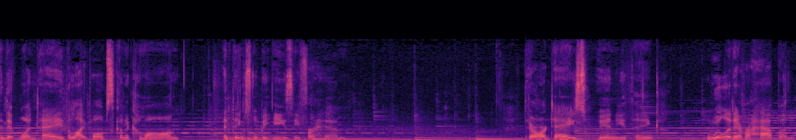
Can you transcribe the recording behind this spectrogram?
and that one day the light bulb's going to come on and things will be easy for him. There are days when you think, will it ever happen?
